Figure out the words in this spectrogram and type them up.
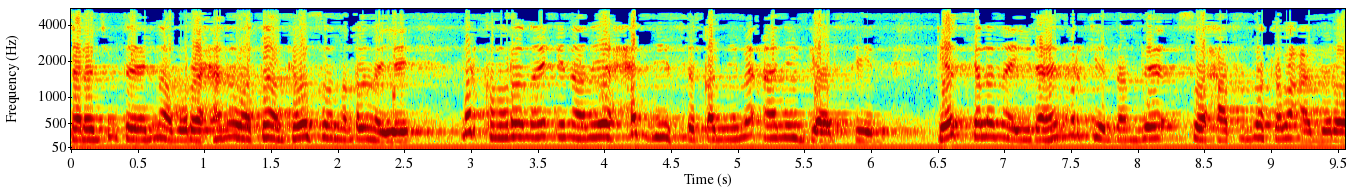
taraajimta eegna abu rayxaano waa taan kala soo naqlinayay marka horena inaanay xaddii siqanimo aanay gaadhsiin geed kalena ay yidhaaheen markii dambe soo xaafidba kaba cabiro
